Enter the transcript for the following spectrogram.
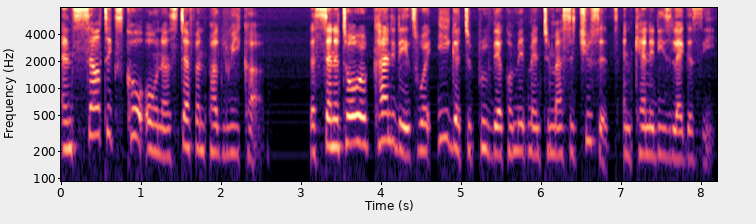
and Celtics co-owner Stephen Pagliuca. The senatorial candidates were eager to prove their commitment to Massachusetts and Kennedy's legacy.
